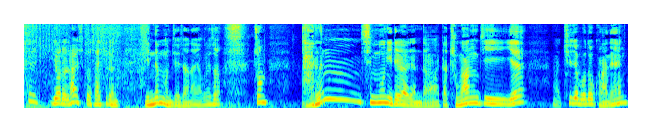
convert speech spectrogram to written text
투여를 할 수도 사실은 있는 문제잖아요. 그래서 좀 다른 신문이 되어야 된다. 그러니까 중앙지의 취재 보도 관행,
